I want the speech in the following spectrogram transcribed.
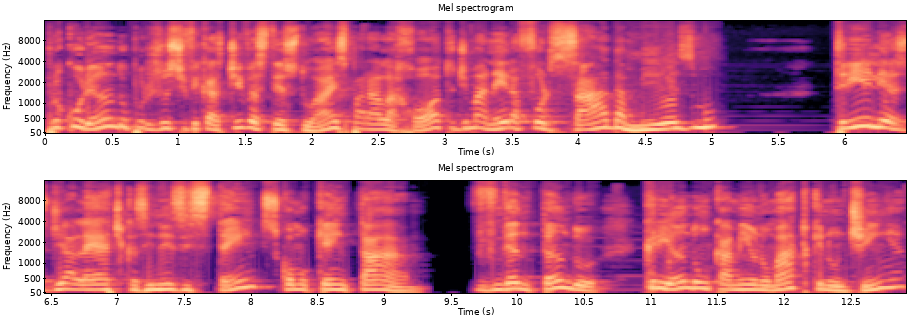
Procurando por justificativas textuais para Alahot de maneira forçada mesmo, trilhas dialéticas inexistentes, como quem está inventando, criando um caminho no mato que não tinha,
